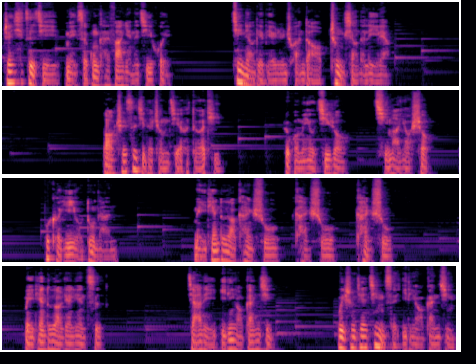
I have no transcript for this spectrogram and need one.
珍惜自己每次公开发言的机会，尽量给别人传导正向的力量，保持自己的整洁和得体。如果没有肌肉，起码要瘦，不可以有肚腩。每天都要看书，看书，看书。每天都要练练字。家里一定要干净。卫生间镜子一定要干净，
